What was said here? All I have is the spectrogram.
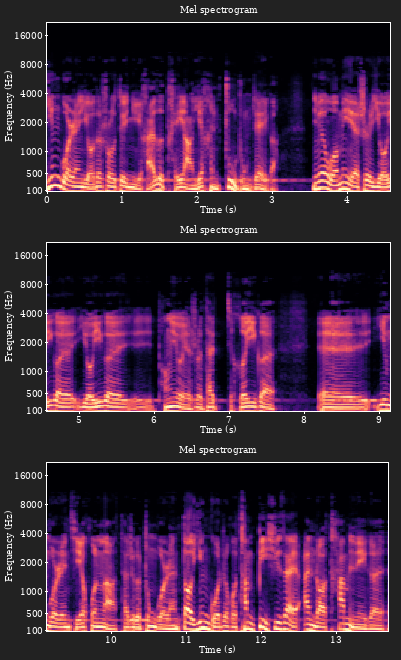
英国人有的时候对女孩子培养也很注重这个，因为我们也是有一个有一个朋友也是他和一个呃英国人结婚了，他是个中国人。到英国之后，他们必须再按照他们那个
